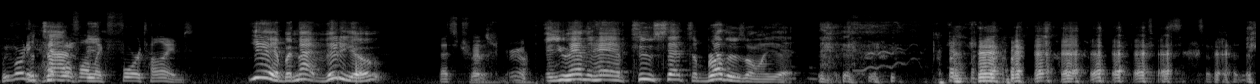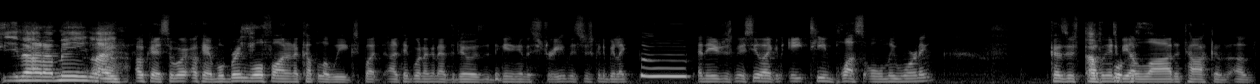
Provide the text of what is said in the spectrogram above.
We've already What had Wolf on like four times. Yeah, but not video. That's true. That's true. And you haven't had two sets of brothers on yet. you know what I mean? Like, Uh, okay, so we're okay. We'll bring Wolf on in a couple of weeks, but I think what I'm gonna have to do is at the beginning of the stream. It's just gonna be like boop, and then you're just gonna see like an 18 plus only warning because there's probably gonna be a lot of talk of, of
